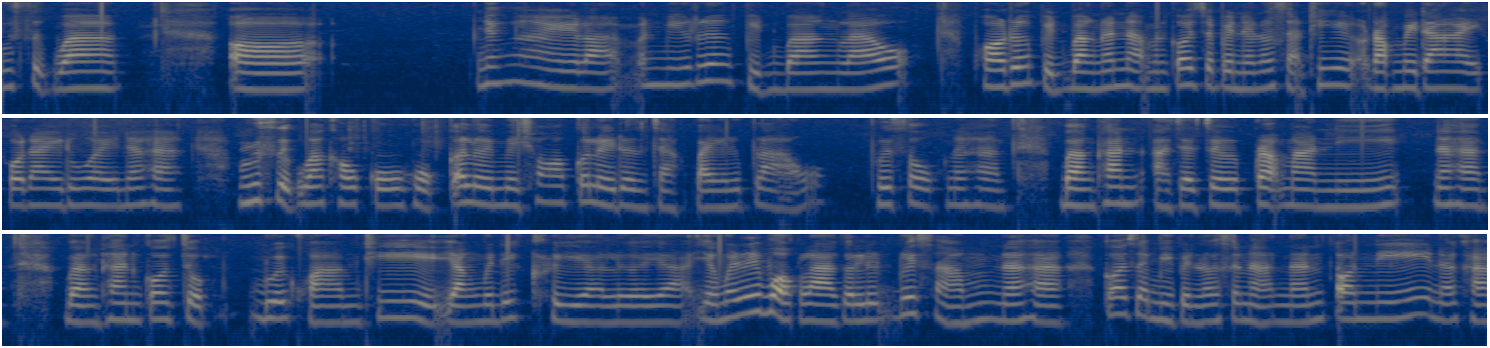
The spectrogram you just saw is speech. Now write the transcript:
รู้สึกว่าเออยังไงล่ะ มันมีเรื่องปิดบังแล้ว พอเรื่องปิดบังนั้นนะ่ะ มันก็จะเป็นในลักษณะที่รับไม่ได้ก็ได้ด้วยนะคะ รู้สึกว่าเขาโกหกก็เลยไม่ชอบก็เลยเดินจากไปหรือเปล่า พฤษภนะคะบางท่านอาจจะเจอประมาณนี้นะคะบางท่านก็จบด้วยความที่ยังไม่ได้เคลียร์เลยอะยังไม่ได้บอกลากันด้วยซ้ำนะคะก็จะมีเป็นลักษณะนั้นตอนนี้นะคะ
